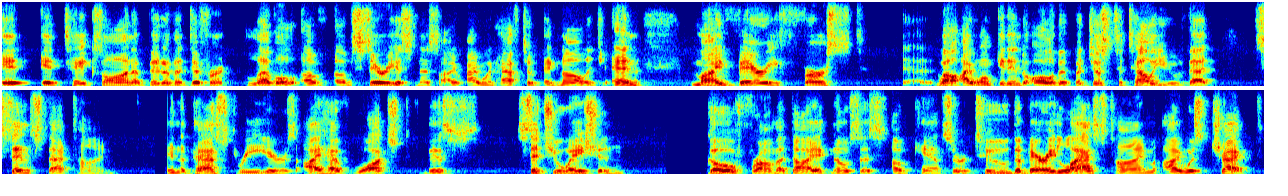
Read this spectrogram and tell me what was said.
it it takes on a bit of a different level of of seriousness. I, I would have to acknowledge. And my very first, uh, well, I won't get into all of it, but just to tell you that since that time, in the past three years, I have watched this situation go from a diagnosis of cancer to the very last time I was checked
